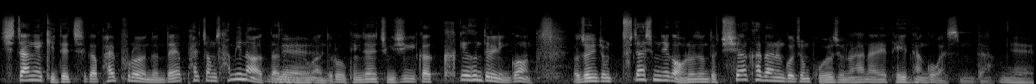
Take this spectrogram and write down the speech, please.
시장의 기대치가 8%였는데 8.3이 나왔다는 네. 이유만으로 굉장히 증시가 크게 흔들린 건 여전히 좀 투자 심리가 어느 정도 취약하다는 걸 좀 보여주는 하나의 데이터인 것 같습니다. 예.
